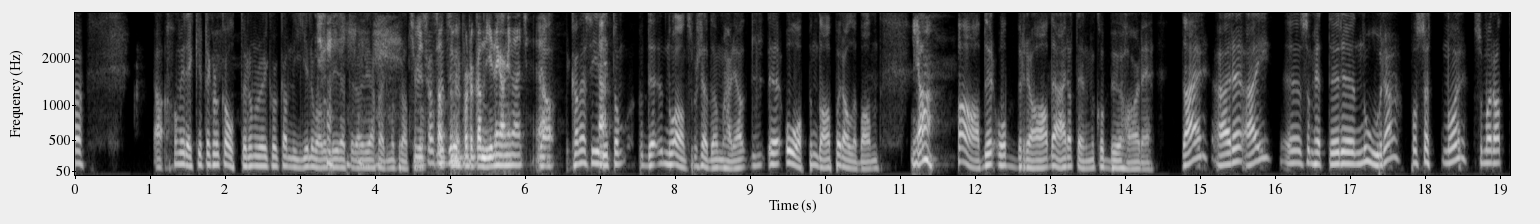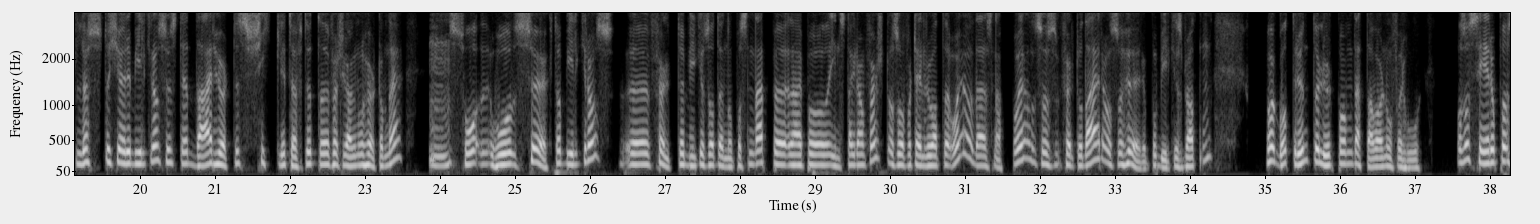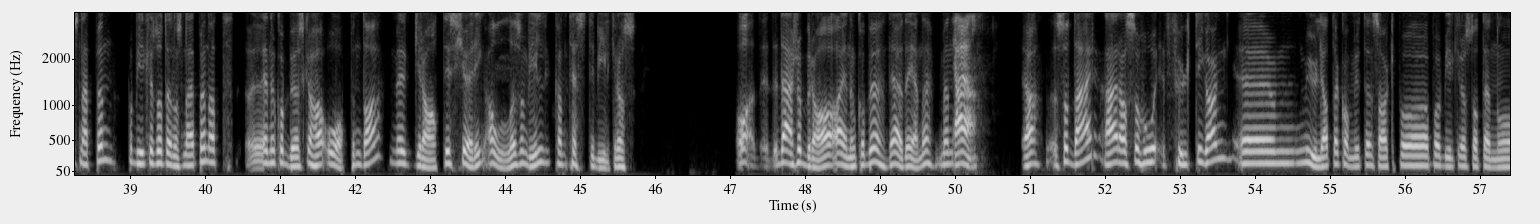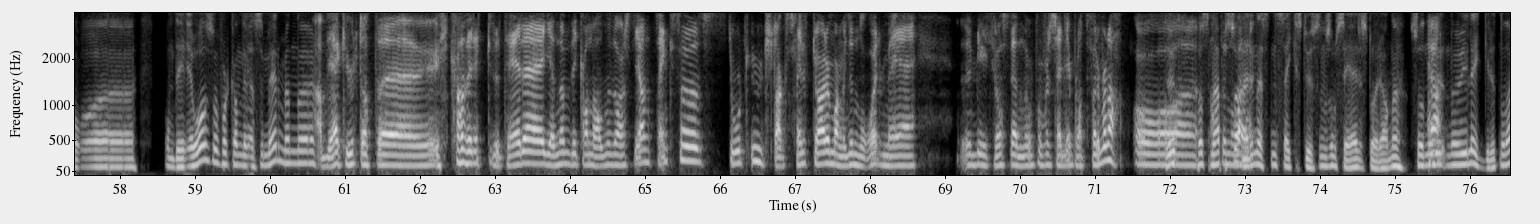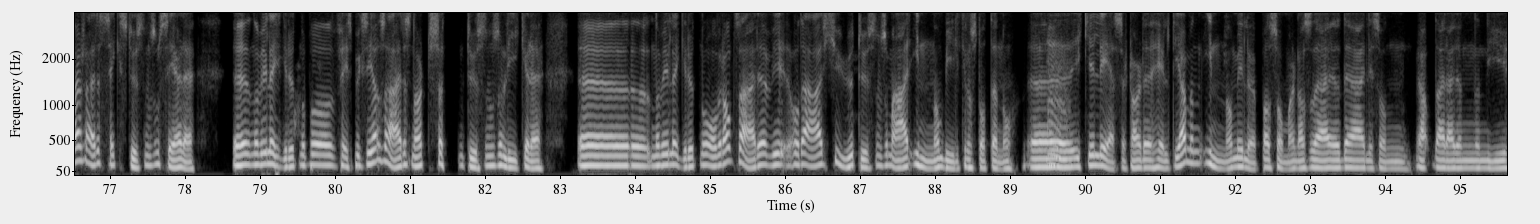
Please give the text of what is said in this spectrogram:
ja, Om vi rekker til klokka åtte eller om det blir klokka ni, eller hva det blir etter at vi er ferdig med å prate. Tror vi skal satse på klokka ni den gangen her. Ja. ja. Kan jeg si litt om det, noe annet som skjedde om helga? Eh, åpen da på rallebanen. Ja. Fader og bra det er at NMK Bø har det. Der er det ei eh, som heter eh, Nora, på 17 år, som har hatt lyst til å kjøre bilcross. Syns det der hørtes skikkelig tøft ut første gang hun hørte om det. Mm. Så hun søkte opp bilcross, uh, fulgte bilcross.no på, Snap, nei, på Instagram først, og så forteller hun at å ja, det er Snap, å ja, og så fulgte hun der, og så hører hun på bilcrosspraten. Hun har gått rundt og lurt på om dette var noe for henne. Og så ser hun på snappen, på bilcross.no-snappen at NRK Bø skal ha åpen da, med gratis kjøring. Alle som vil, kan teste bilcross. Og det er så bra av NRK Bø, det er jo det ene. Men ja, ja. Ja, så der er altså hun fullt i gang. Eh, mulig at det har kommet ut en sak på, på bilcross.no eh, om det òg, så folk kan lese mer, men eh. Ja, Det er kult at uh, vi kan rekruttere gjennom de kanalene du har, Stian. Tenk så stort utslagsfelt du har, og mange du når med bilcross.no på forskjellige plattformer. da. Og du, på Snap så er det nesten 6000 som ser storyene. Så når, ja. vi, når, vi legger ut noe der, så er det 6000 som ser det. Uh, når vi legger ut noe på Facebook-sida, så er det snart 17 000 som liker det. Uh, når vi legger ut noe overalt, så er det vi, Og det er 20 000 som er innom bilcross.no. Uh, mm. Ikke lesertall hele tida, men innom i løpet av sommeren. Da, så det er, det er litt sånn Ja, der er en ny,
